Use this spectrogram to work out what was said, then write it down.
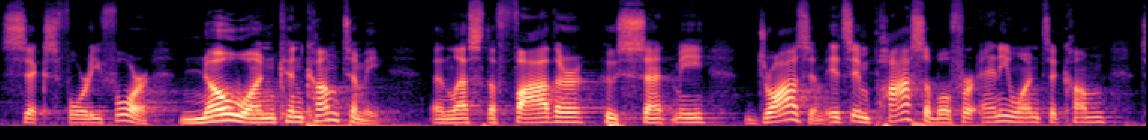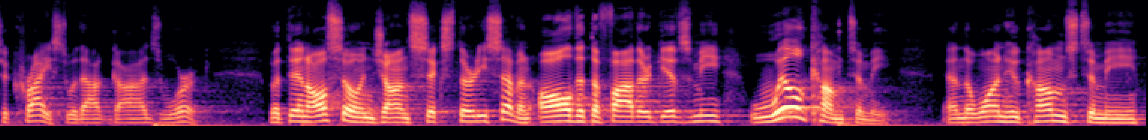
6:44, "No one can come to me unless the Father who sent me draws him." It's impossible for anyone to come to Christ without God's work. But then also in John 6:37, all that the Father gives me will come to me, and the one who comes to me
